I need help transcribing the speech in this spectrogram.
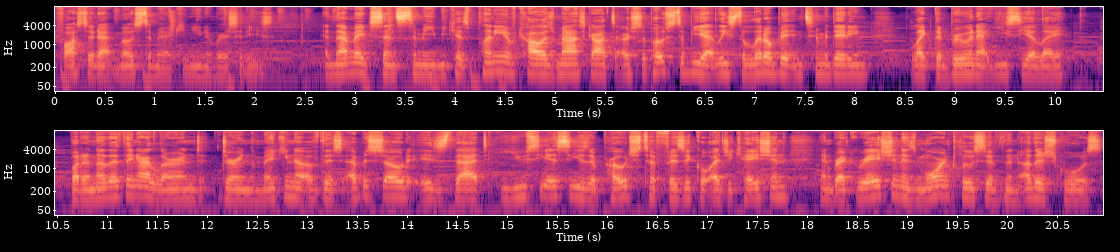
fostered at most American universities. And that makes sense to me because plenty of college mascots are supposed to be at least a little bit intimidating, like the Bruin at UCLA. But another thing I learned during the making of this episode is that UCSC's approach to physical education and recreation is more inclusive than other schools.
